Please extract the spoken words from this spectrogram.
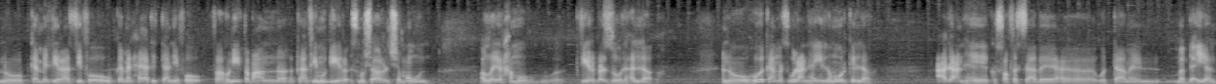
إنه بكمل دراستي فوق وبكمل حياتي الثانية فوق. فهنيك طبعا كان في مدير اسمه شارل شمعون الله يرحمه كثير بعزه لهلأ إنه هو كان مسؤول عن هي الأمور كلها. عدا عن هيك الصف السابع آه، والثامن مبدئيا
